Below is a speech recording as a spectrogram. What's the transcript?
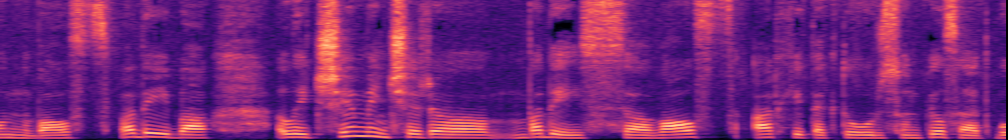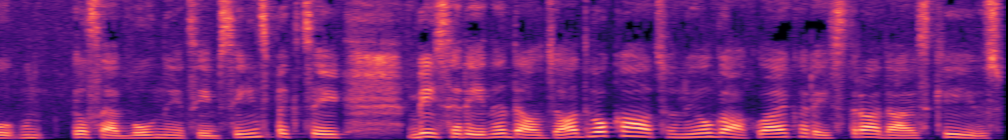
un valsts vadībā. Līdz šim viņš ir vadījis valsts arhitektūras un pilsētbūvniecības inspekciju, bijis arī nedaudz advokāts un ilgāku laiku arī strādājis Kīvas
